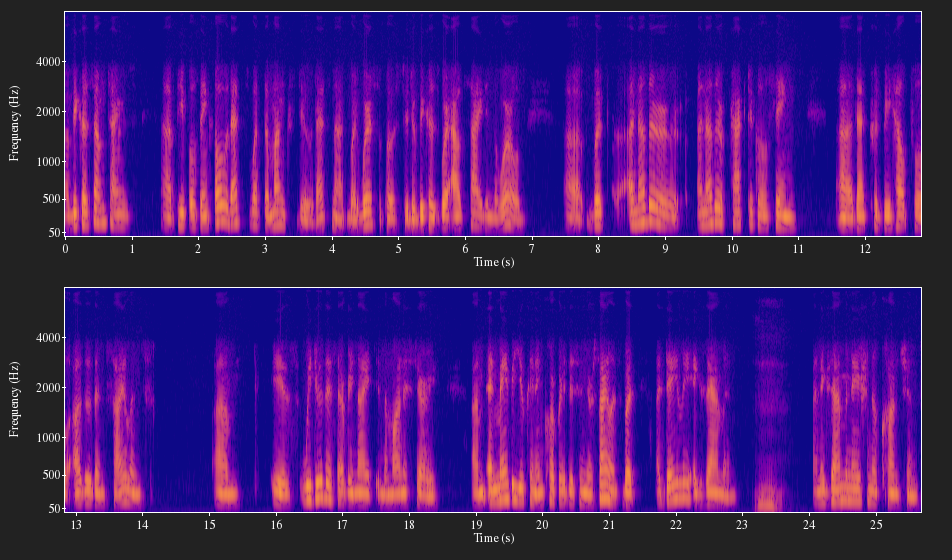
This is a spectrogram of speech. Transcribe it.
uh, because sometimes uh, people think, oh, that's what the monks do. That's not what we're supposed to do because we're outside in the world. Uh, but another another practical thing uh, that could be helpful other than silence um, is we do this every night in the monastery, um, and maybe you can incorporate this in your silence. But a daily examen, mm. an examination of conscience,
